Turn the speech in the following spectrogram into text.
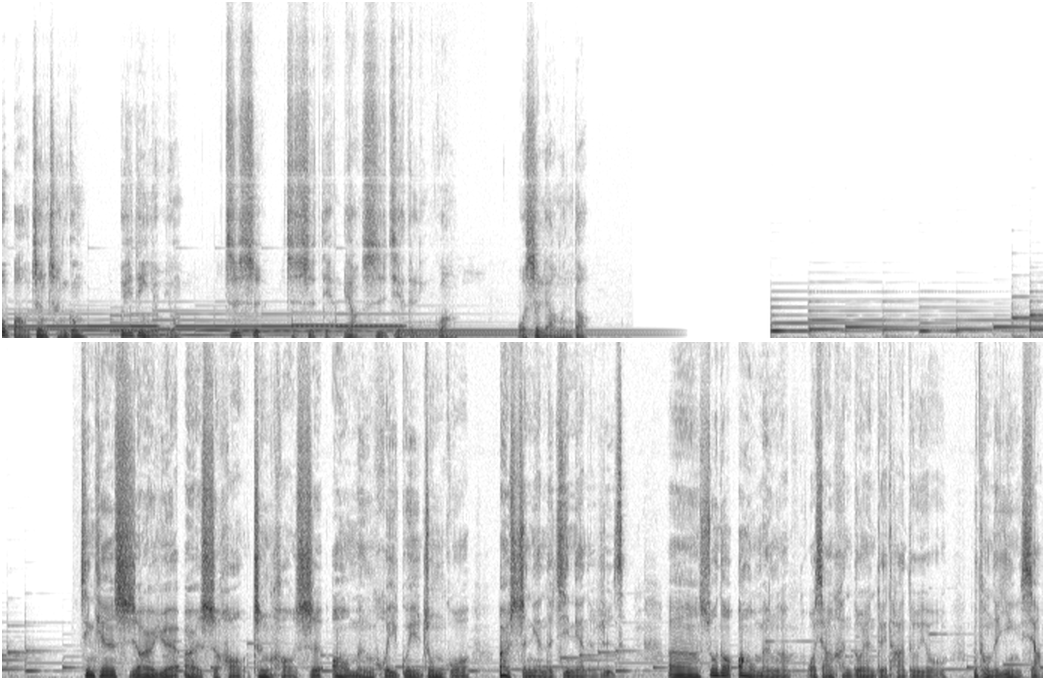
不保证成功，不一定有用。知识只是点亮世界的灵光。我是梁文道。今天十二月二十号，正好是澳门回归中国二十年的纪念的日子。呃，说到澳门啊，我想很多人对它都有不同的印象。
